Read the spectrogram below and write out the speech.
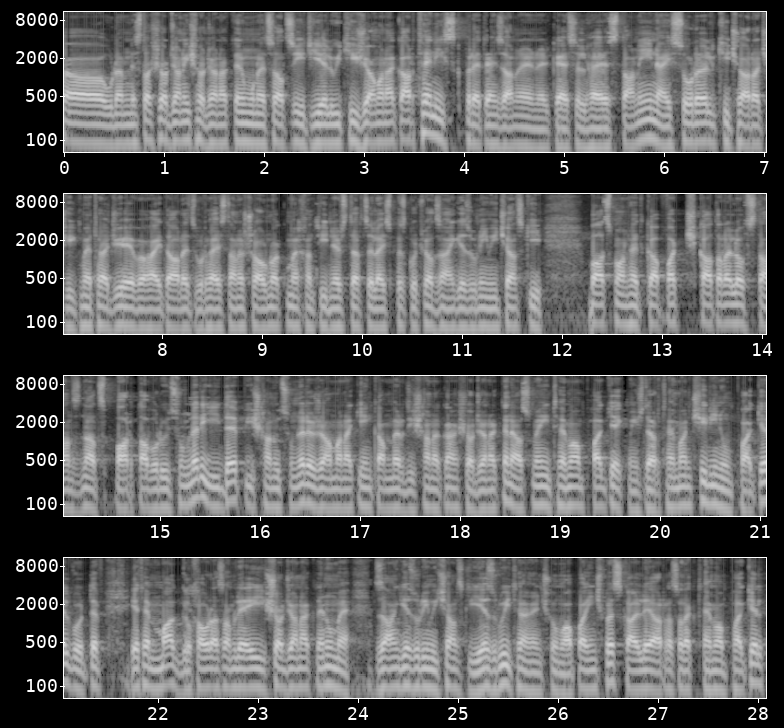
ուրեմն նստաշրջանի շրջանակներում ունեցած իր ելույթի ժամանակ արդեն իսկ պրետենզիաներ ներկայացել Հայաստանին, այսօր էլ քիչ առաջ Հիկմետ Հաջիևը հայտարարեց, որ Հայաստանը շարունակում է խնդիրներ ստեղծել այսպես կոչված Զանգեզուրի միջանցքի բացման հետ կապված չկատարելով ստանձնած պարտավորությունները, իդեպ իշխանությունները ժամանակին կամ մեր իշխանական շրջանակներն ասում էին թեման փակեք, մինչդեռ թեման չի լինում փակել, որովհետև եթե ՄԱԿ գլխավոր ասամբլեայի շրջանակներում է Զանգեզուրի միջանցքը եզրույթ է հնչում, ապա ինչպես կարելի է առհասարակ թեման փակել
